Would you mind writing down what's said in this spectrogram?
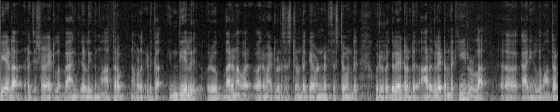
ബി ഐയുടെ രജിസ്റ്റേഡ് ആയിട്ടുള്ള ബാങ്കുകളിൽ നിന്ന് മാത്രം നമ്മൾ എടുക്കുക. ഇന്ത്യയിൽ ഒരു ഭരണപരമായിട്ടുള്ള ഒരു സിസ്റ്റം ഉണ്ട് ഗവൺമെന്റ് സിസ്റ്റം ഉണ്ട് ഒരു റെഗുലേറ്റർ ഉണ്ട്. ആ റെഗുലേറ്ററിന്റെ കീഴിലുള്ള കാര്യങ്ങളിൽ മാത്രം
